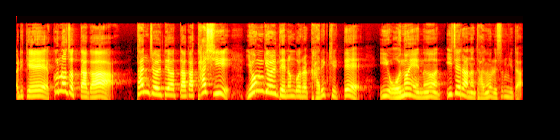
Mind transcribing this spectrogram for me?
이렇게 끊어졌다가 단절되었다가 다시 연결되는 것을 가리킬 때 이 원어에는 이제라는 단어를 씁니다.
